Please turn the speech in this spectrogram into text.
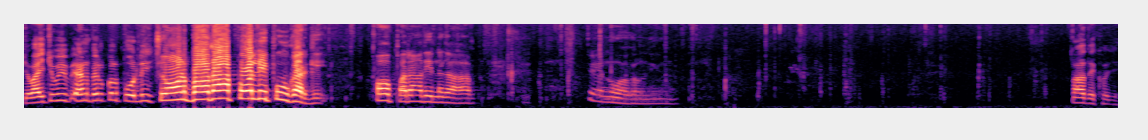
ਚਵਾਈ ਚ ਵੀ ਐਨ ਬਿਲਕੁਲ ਪੋਲੀ। ਚੋਣ ਬਹੁਤਾ ਪੋਲੀ ਭੂ ਕਰ ਗਈ। ਉਹ ਪਰਾਂ ਦੀ ਨਿਗਾਹ ਇਹਨੂੰ ਅਗਲ ਨਹੀਂ ਆਹ ਦੇਖੋ ਜੀ।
